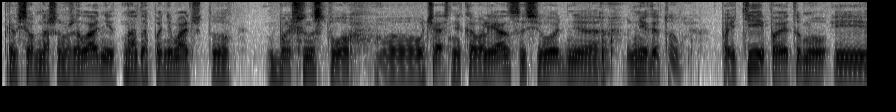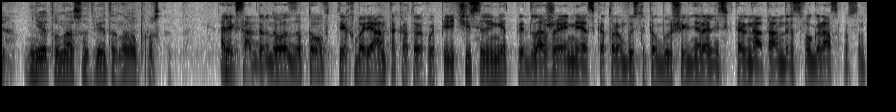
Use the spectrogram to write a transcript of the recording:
при всем нашем желании, надо понимать, что большинство э, участников Альянса сегодня не готовы пойти, и поэтому и нет у нас ответа на вопрос когда. Александр, но вот зато в тех вариантах, которых вы перечислили, нет предложения, с которым выступил бывший генеральный секретарь НАТО Андрес Фог Расмуссен,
